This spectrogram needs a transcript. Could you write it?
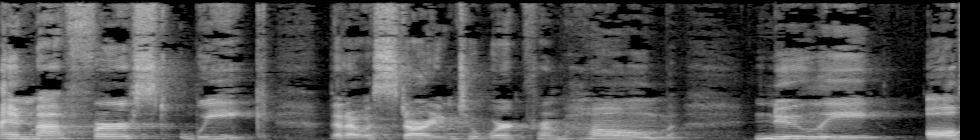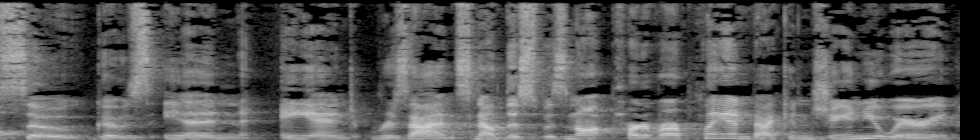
and my first week that I was starting to work from home, Newly also goes in and resigns. Now, this was not part of our plan back in January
